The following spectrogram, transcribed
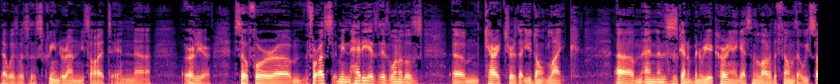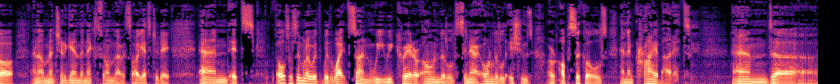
that was was screened around and you saw it in uh, earlier. So for um, for us, I mean, Hedi is, is one of those um, characters that you don't like. Um, and, and, this has kind of been reoccurring, I guess, in a lot of the films that we saw. And I'll mention again the next film that I saw yesterday. And it's also similar with, with White Sun. We, we create our own little scenario, our own little issues or obstacles, and then cry about it and uh,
